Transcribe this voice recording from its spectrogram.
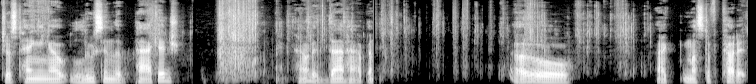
Just hanging out loose in the package. How did that happen? Oh, I must have cut it.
